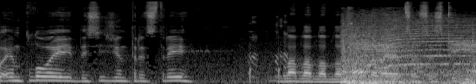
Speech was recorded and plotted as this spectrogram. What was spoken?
Employee Decision 33. Бла бла бла бла бла. Давай я це все скину.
